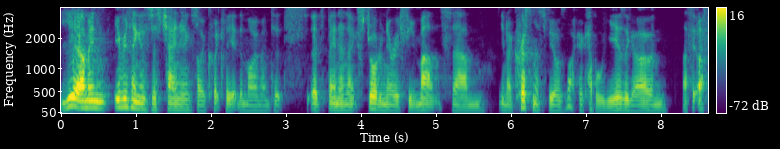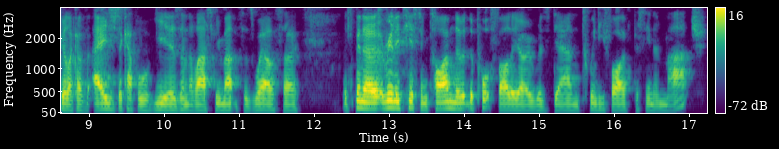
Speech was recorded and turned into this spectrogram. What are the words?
Yeah, I mean everything is just changing so quickly at the moment. It's it's been an extraordinary few months. Um, you know, Christmas feels like a couple of years ago, and I, th- I feel like I've aged a couple years in the last few months as well. So it's been a really testing time. The the portfolio was down twenty five percent in March,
